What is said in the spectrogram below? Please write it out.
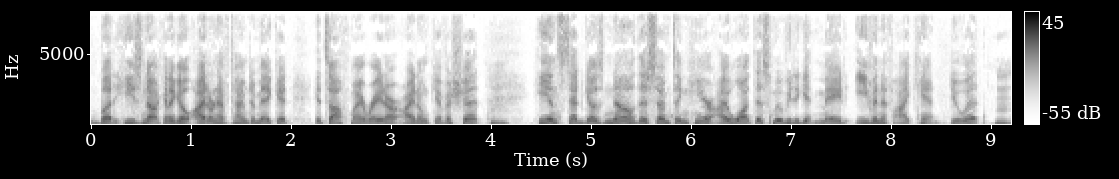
But he's not going to go, I don't have time to make it. It's off my radar. I don't give a shit. Hmm. He instead goes, No, there's something here. I want this movie to get made even if I can't do it. Hmm.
